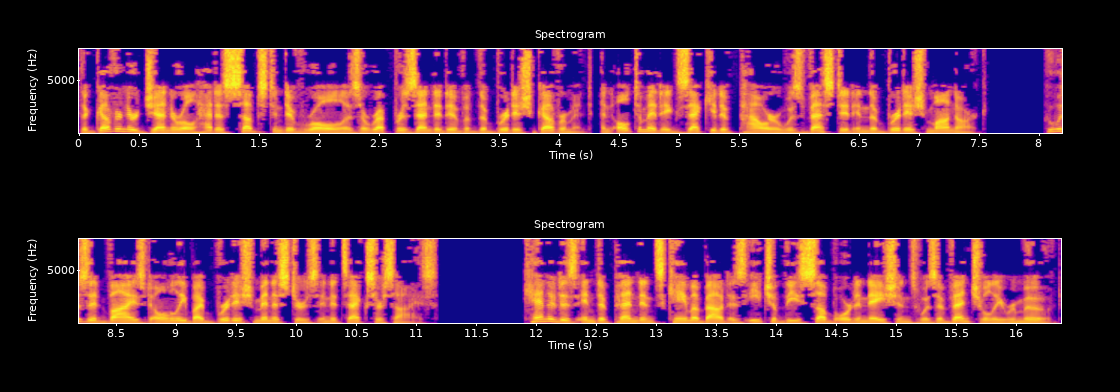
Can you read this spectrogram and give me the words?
The Governor General had a substantive role as a representative of the British government, and ultimate executive power was vested in the British monarch who was advised only by British ministers in its exercise. Canada's independence came about as each of these subordinations was eventually removed.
